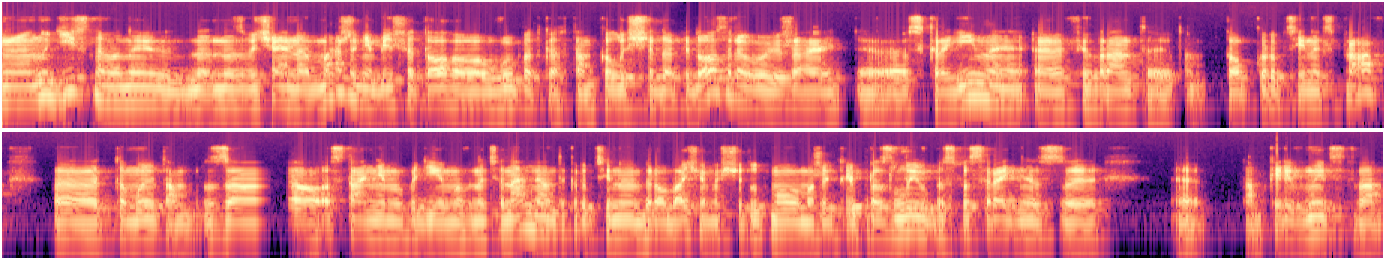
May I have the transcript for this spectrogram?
Е, Ну дійсно вони надзвичайно обмежені. Більше того, у випадках там, коли ще до підозри виїжджають е, з країни е, фігуранти там топ корупційних справ, е, то ми там за останніми подіями в національному антикорупційному бюро бачимо, що тут мова може йти про злив безпосередньо з е, там керівництва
